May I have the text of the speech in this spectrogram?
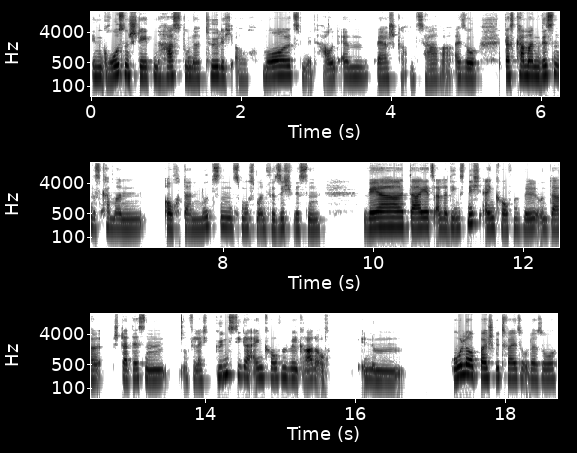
in großen Städten hast du natürlich auch Malls mit H&M, Bershka und Zara. Also, das kann man wissen, das kann man auch dann nutzen, das muss man für sich wissen. Wer da jetzt allerdings nicht einkaufen will und da stattdessen vielleicht günstiger einkaufen will, grade auch in 'nem Urlaub beispielsweise oder so,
